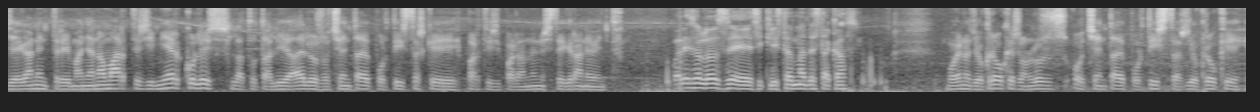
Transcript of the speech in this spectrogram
Llegan entre mañana martes y miércoles la totalidad de los 80 deportistas que participarán en este gran evento. ¿Cuáles son los eh, ciclistas más destacados? Bueno, yo creo que son los 80 deportistas. Yo creo que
